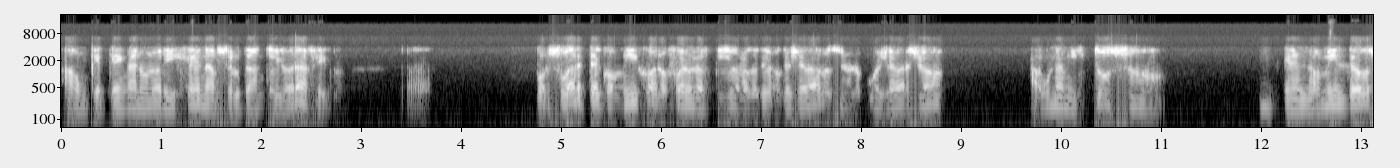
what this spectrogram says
aunque tengan un origen absolutamente biográfico. Por suerte con mi hijo no fueron los tíos los que tuvieron que llevarlo, sino lo pude llevar yo a un amistoso en el 2002,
